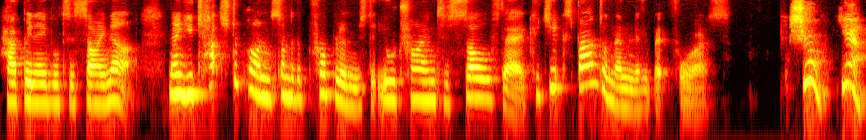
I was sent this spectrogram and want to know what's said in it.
have been able to sign up. Now, you touched upon some of the problems that you're trying to solve there. Could you expand on them a little bit for us? Sure, yeah.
